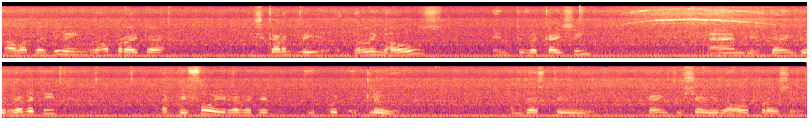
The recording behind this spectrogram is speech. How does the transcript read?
Now what they're doing, the operator is currently drilling holes into the casing and he's going to rivet it. But before he rivet it, he put glue. I'm just to, going to show you the whole process.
